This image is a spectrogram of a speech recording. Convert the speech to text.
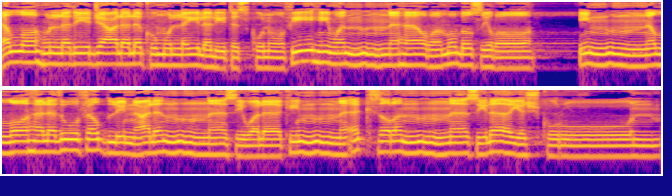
الله الذي جعل لكم الليل لتسكنوا فيه والنهار مبصرا. ان الله لذو فضل على الناس ولكن أكثر الناس لا يشكرون.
